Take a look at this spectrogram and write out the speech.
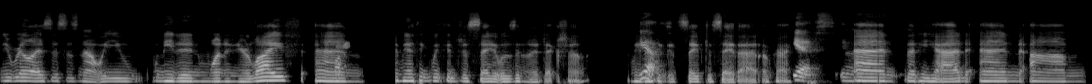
You realize this is not what you needed and wanted in your life. And I mean, I think we could just say it was an addiction. I mean, I think it's safe to say that. Okay yes yeah. and that he had and um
